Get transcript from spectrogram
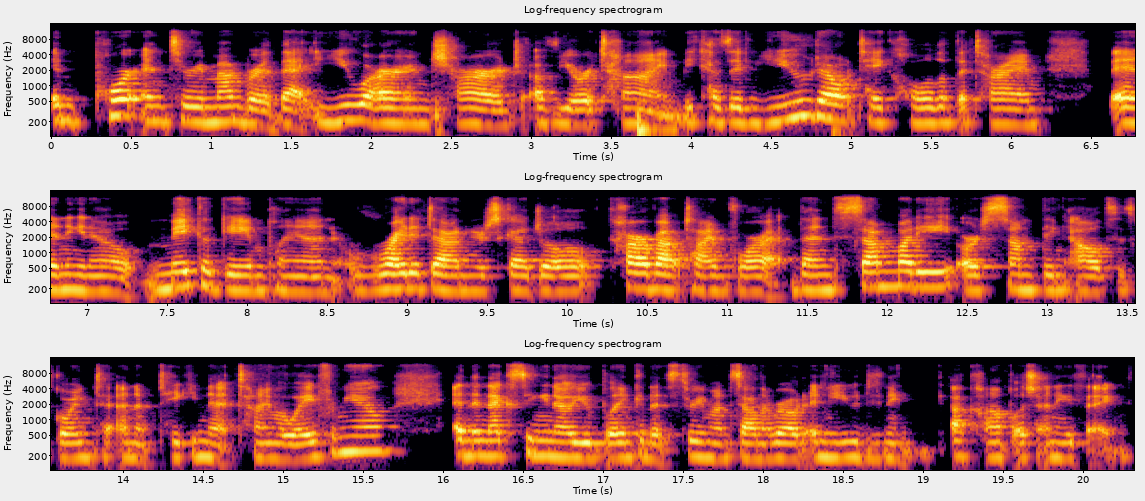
important to remember that you are in charge of your time because if you don't take hold of the time and you know make a game plan write it down in your schedule carve out time for it then somebody or something else is going to end up taking that time away from you. And the next thing you know you blink and it's three months down the road and you didn't accomplish anything.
